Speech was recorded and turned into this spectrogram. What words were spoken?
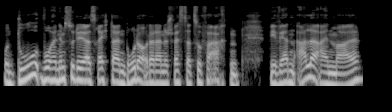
Und du, woher nimmst du dir das Recht, deinen Bruder oder deine Schwester zu verachten? Wir werden alle einmal,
